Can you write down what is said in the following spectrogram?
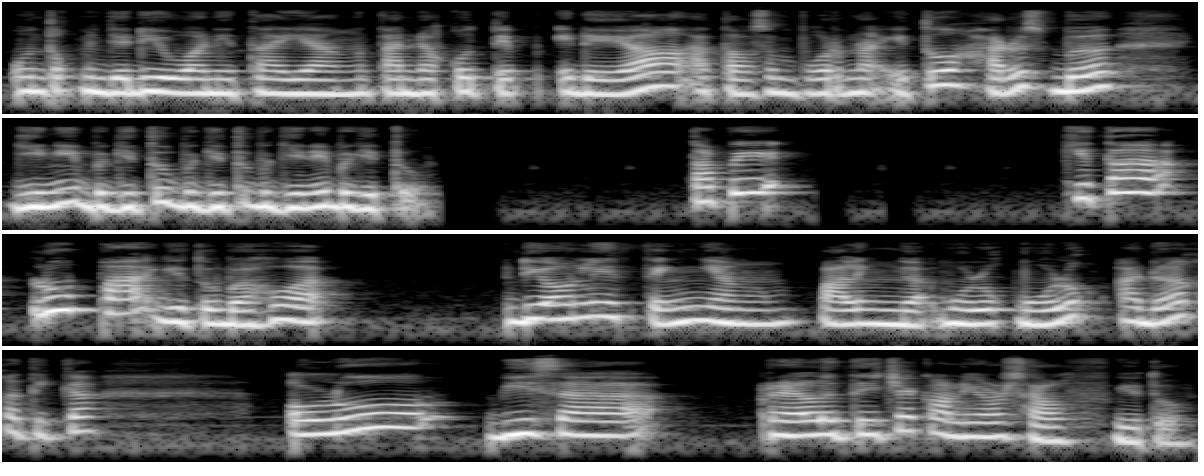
untuk menjadi wanita yang tanda kutip ideal atau sempurna itu harus begini begitu begitu begini begitu tapi kita lupa gitu bahwa the only thing yang paling nggak muluk-muluk adalah ketika lu bisa reality check on yourself gitu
